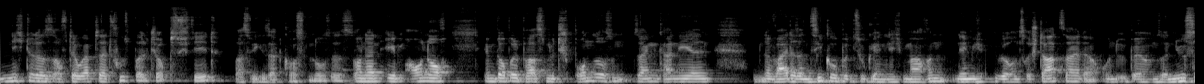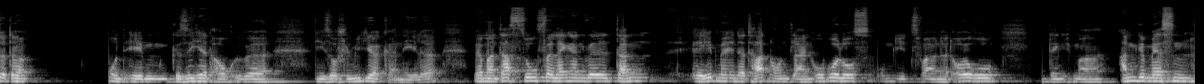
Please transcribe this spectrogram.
Nicht nur, dass es auf der Website Fußballjobs steht, was wie gesagt kostenlos ist, sondern eben auch noch im Doppelpass mit Sponsors und seinen Kanälen eine weitere Zielgruppe zugänglich machen, nämlich über unsere Startseite und über unser Newsletter und eben gesichert auch über die Social-Media-Kanäle. Wenn man das so verlängern will, dann erheben wir in der Tat noch einen kleinen Obolus um die 200 Euro, denke ich mal, angemessen.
